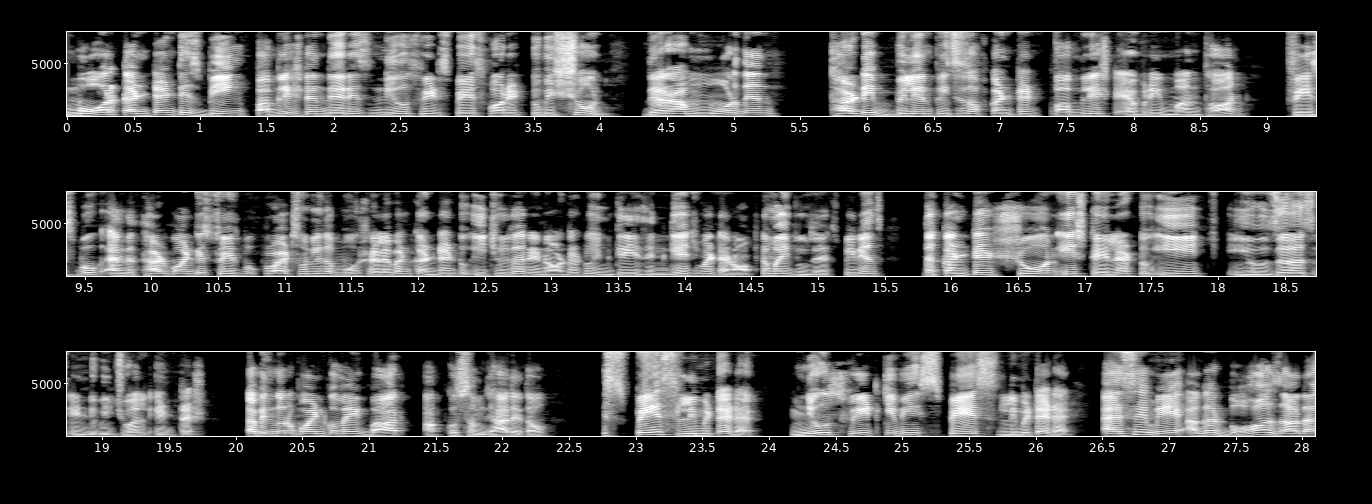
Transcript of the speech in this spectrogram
More content is being published and there is news feed space for it to be shown there are more than 30 billion pieces of content published every month on Facebook. And the third point is Facebook provides only the most relevant content to each user in order to increase engagement and optimize user experience. The content shown is tailored to each user's individual interest. अब इन दोनों पॉइंट को मैं एक बार आपको समझा देता हूँ स्पेस लिमिटेड है न्यूज़ फ़ीड की भी स्पेस लिमिटेड है ऐसे में अगर बहुत ज़्यादा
